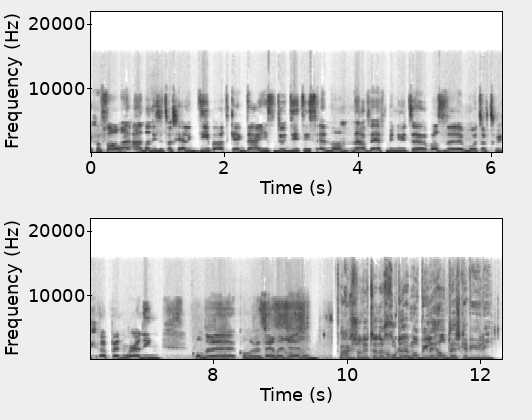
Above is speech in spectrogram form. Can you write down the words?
gevallen? Ah, dan is het waarschijnlijk die bout. Kijk daar eens, doe dit eens. En dan na vijf minuten was de motor terug up and running. Konden we, konden we verder rijden. Absoluut een goede mobiele helpdesk hebben jullie.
